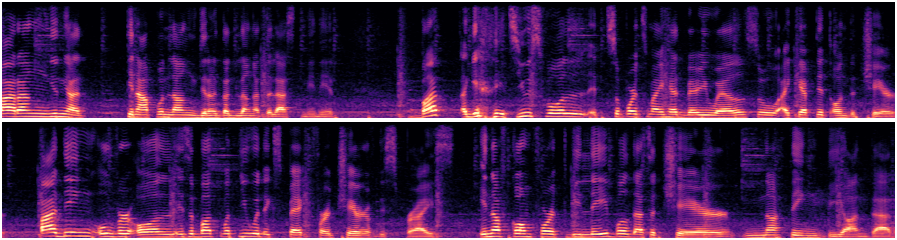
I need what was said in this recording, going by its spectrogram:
Parang yun nga, tinapon lang, dinagdag lang at the last minute. But again, it's useful, it supports my head very well, so I kept it on the chair. Padding overall is about what you would expect for a chair of this price. Enough comfort to be labeled as a chair, nothing beyond that.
